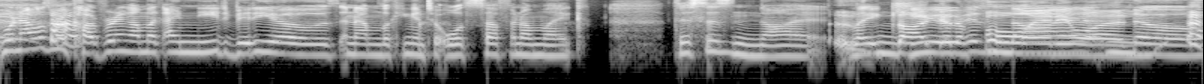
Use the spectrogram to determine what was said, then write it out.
when I was recovering, I'm like, I need videos, and I'm looking into old stuff, and I'm like. This is not like not cute. gonna It's fool not- anyone. No,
